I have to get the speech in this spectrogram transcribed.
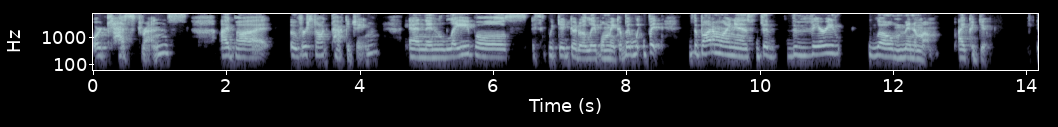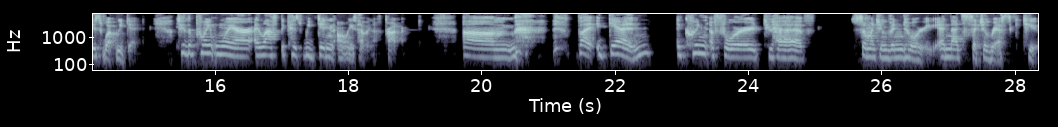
or test runs. I bought overstock packaging and then labels. I think we did go to a label maker, but but the bottom line is the the very low minimum I could do is what we did to the point where I laughed because we didn't always have enough product. Um, but again, I couldn't afford to have so much inventory, and that's such a risk too.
